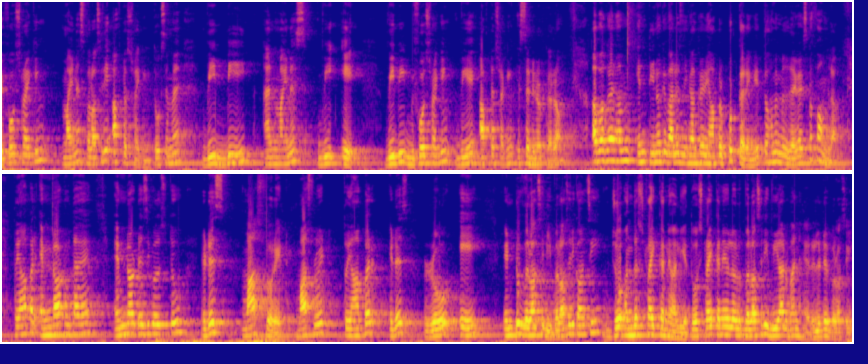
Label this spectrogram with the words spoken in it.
before striking minus velocity after striking तो उसे मैं V B and minus V A V B before striking V A after striking इससे डिनोट कर रहा हूँ। अब अगर हम इन तीनों के वैल्यूज़ निकाल कर यहाँ पर पुट करेंगे तो हमें मिल जाएगा इसका फॉर्मूला तो यहाँ पर एम डॉट होता है। M dot is equals to it is mass flow rate mass flow rate तो यहाँ पर it is rho A into velocity velocity कौन सी? जो अंदर स्ट्राइक करने वाली है। तो स्ट्राइक करने वाली वेलोसिटी वी आर वन है रिलेटिव वेलोसिटी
